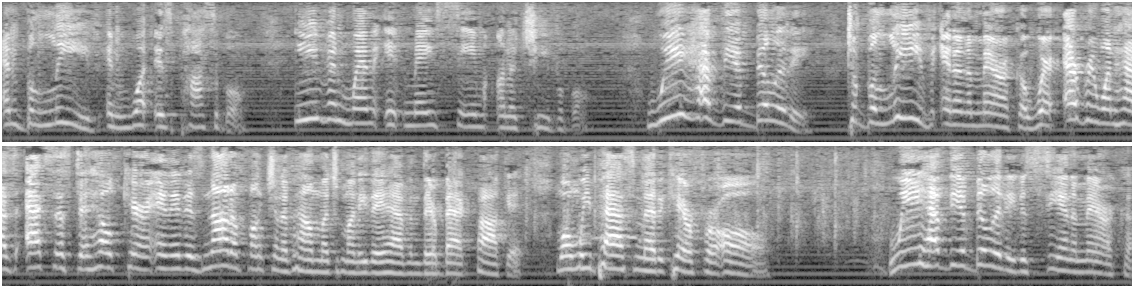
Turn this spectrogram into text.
and believe in what is possible even when it may seem unachievable. We have the ability to believe in an America where everyone has access to health care and it is not a function of how much money they have in their back pocket when we pass Medicare for all. We have the ability to see an America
